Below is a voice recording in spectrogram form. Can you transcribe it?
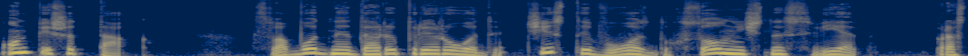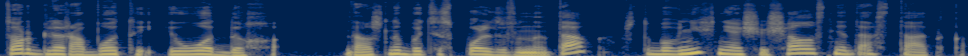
Он пишет так. «Свободные дары природы, чистый воздух, солнечный свет, простор для работы и отдыха должны быть использованы так, чтобы в них не ощущалось недостатка.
